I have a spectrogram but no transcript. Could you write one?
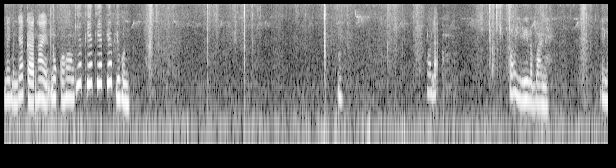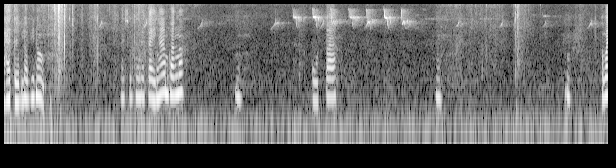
เลยบรรยากาศให้นกกระห้องเก็บเก็บเก็บเก็บอยู่หุ่นอืมพ่อละพ่ออีหลีละบานนี่ได้หลายเติบแล้วพี่น้องไปสุดไก่งามครั้งเนาะกูดปลาเอาไว้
